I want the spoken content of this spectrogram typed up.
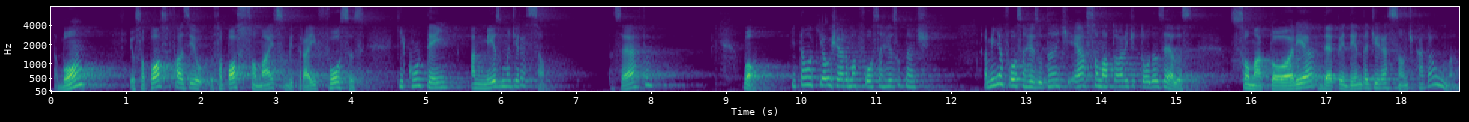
tá bom? Eu só posso fazer, eu só posso somar e subtrair forças que contêm a mesma direção, tá certo? Bom, então aqui eu gero uma força resultante. A minha força resultante é a somatória de todas elas. Somatória dependendo da direção de cada uma,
